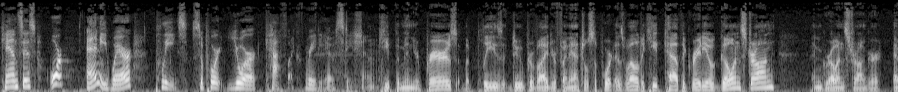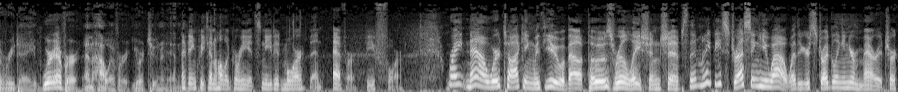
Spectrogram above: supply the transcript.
Kansas, or anywhere, please support your Catholic radio station. Keep them in your prayers, but please do provide your financial support as well to keep Catholic radio going strong and growing stronger every day, wherever and however you're tuning in. I think we can all agree it's needed more than ever before. Right now, we're talking with you about those relationships that might be stressing you out, whether you're struggling in your marriage or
